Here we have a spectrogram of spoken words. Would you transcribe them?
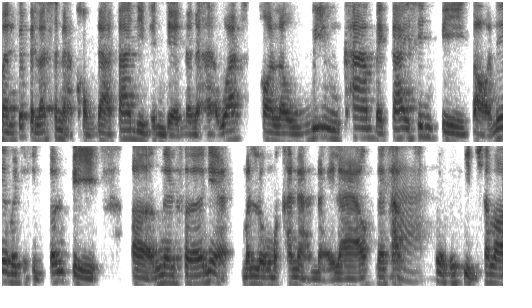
มันก็เป็นลักษณะของ Data Dependent นะฮะว่าพอเราวิ่งข้ามไปใกล้สิ้นปี ต่อเนื่องไปจนถึงต้นปีเอ่อเงินเฟ้อเนี่ยมันลงมาขนาดไหนแล้วนะครับเศรษฐกิจชะลอ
